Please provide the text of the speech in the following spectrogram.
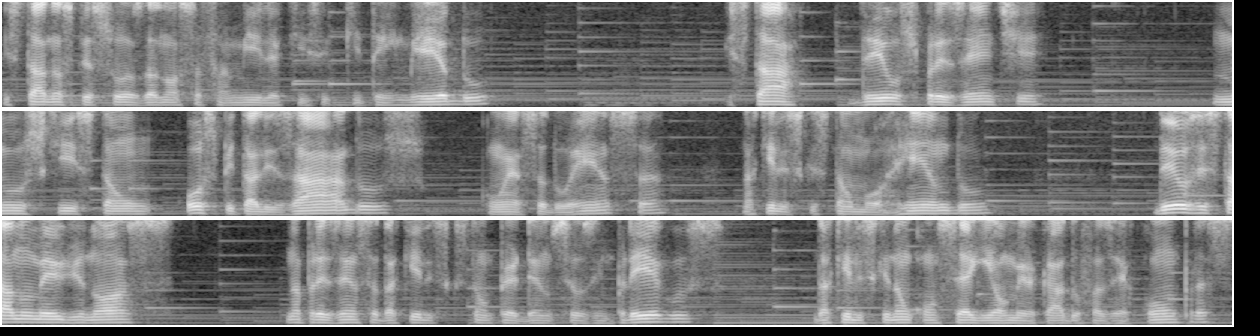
está nas pessoas da nossa família que, que têm medo, está Deus presente nos que estão hospitalizados, com essa doença, naqueles que estão morrendo. Deus está no meio de nós, na presença daqueles que estão perdendo seus empregos, daqueles que não conseguem ir ao mercado fazer compras,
